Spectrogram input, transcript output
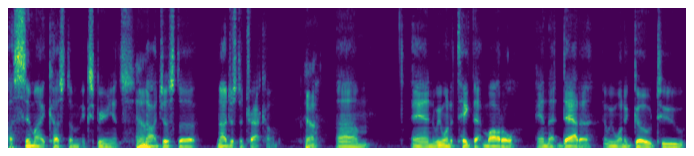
a semi custom experience, Yeah. not just a not just a track home. Yeah. Um, and we want to take that model and that data, and we want to go to,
